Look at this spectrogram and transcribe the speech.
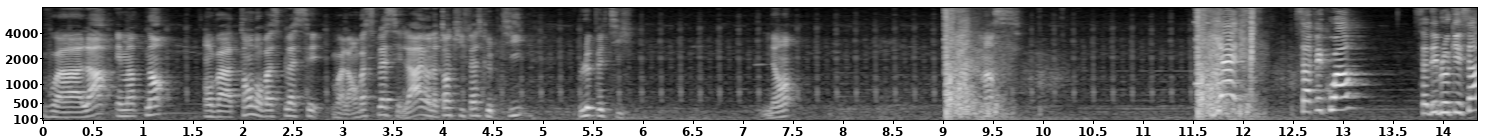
Voilà. Et maintenant, on va attendre, on va se placer. Voilà, on va se placer là et on attend qu'il fasse le petit. Le petit. Non. Mince. Yes Ça fait quoi? Ça a débloqué ça?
